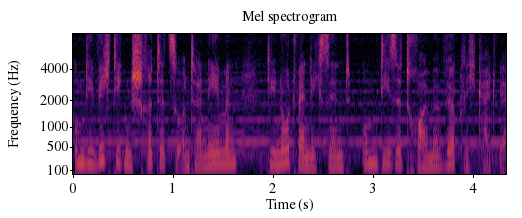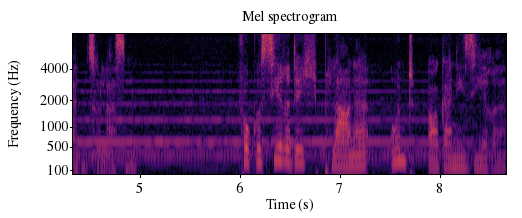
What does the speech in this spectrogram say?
um die wichtigen Schritte zu unternehmen, die notwendig sind, um diese Träume Wirklichkeit werden zu lassen. Fokussiere dich, plane und organisiere.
